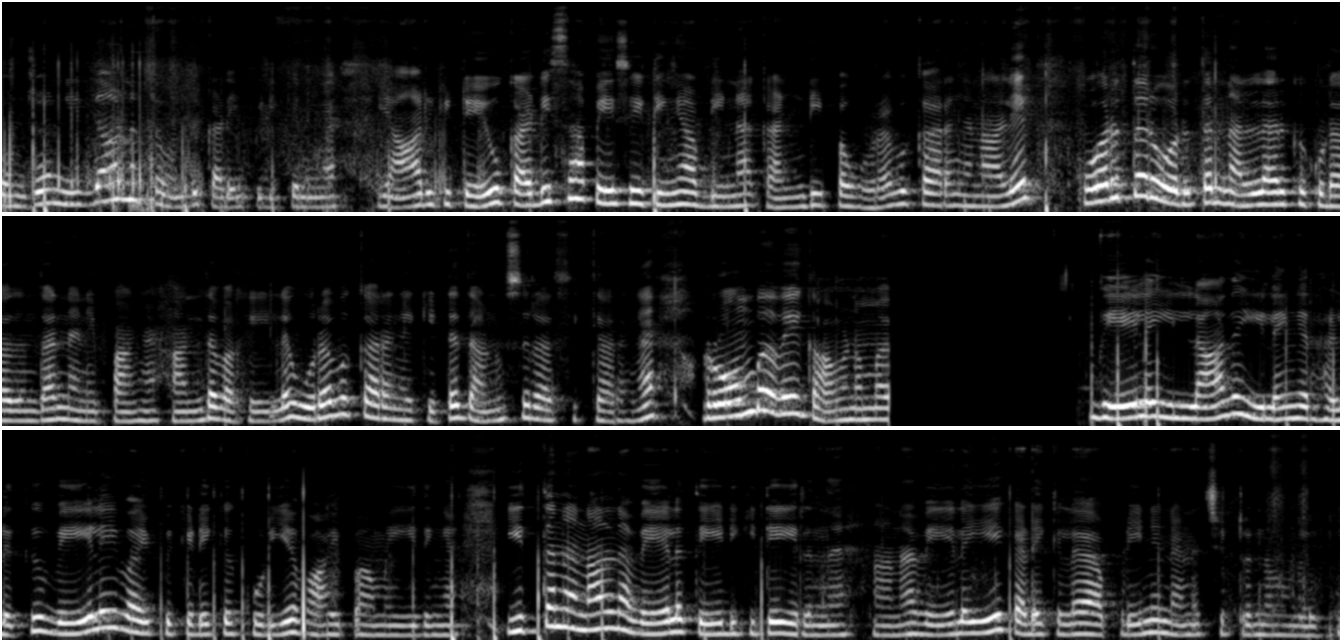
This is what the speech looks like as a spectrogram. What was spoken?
கொஞ்சம் நிதானத்தை வந்து கடைபிடிக்கணுங்க. யாருக்கிட்டேயோ கடிசாக பேசிட்டீங்க அப்படின்னா கண்டிப்பாக உறவுக்காரங்கனாலே ஒருத்தர் ஒருத்தர் நல்லா இருக்கக்கூடாதுன்னு தான் நினைப்பாங்க. அந்த வகையில் உறவுக்காரங்க கிட்ட தனுசு ராசிக்காரங்க ரொம்பவே கவனமாக வேலை இல்லாத இளைஞர்களுக்கு வேலை வாய்ப்பு கிடைக்கக்கூடிய வாய்ப்பு அமையுதுங்க. இத்தனை நாள் நான் வேலை தேடிக்கிட்டே இருந்தேன். ஆனால் வேலையே கிடைக்கல அப்படின்னு நினச்சிட்டு இருந்தவங்களுக்கு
